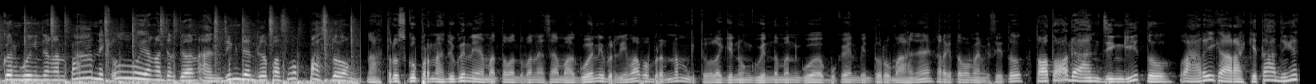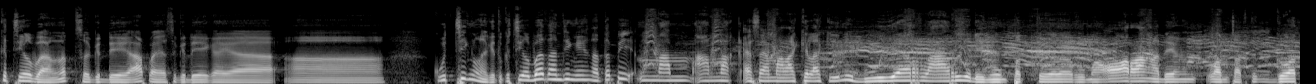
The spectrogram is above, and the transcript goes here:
bukan gue yang jangan panik lu yang ngajak jalan anjing dan dilepas lepas dong. Nah terus gue pernah juga nih sama teman-teman SMA gue nih berlima apa berenam gitu lagi nungguin temen gue bukain pintu rumahnya karena kita mau main ke situ. Tau-tau ada anjing gitu lari ke arah kita anjingnya kecil banget segede apa ya segede kayak uh, kucing lah gitu kecil banget anjingnya. Nah tapi enam anak SMA laki-laki ini buyar lari ada yang ngumpet ke rumah orang ada yang loncat ke got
